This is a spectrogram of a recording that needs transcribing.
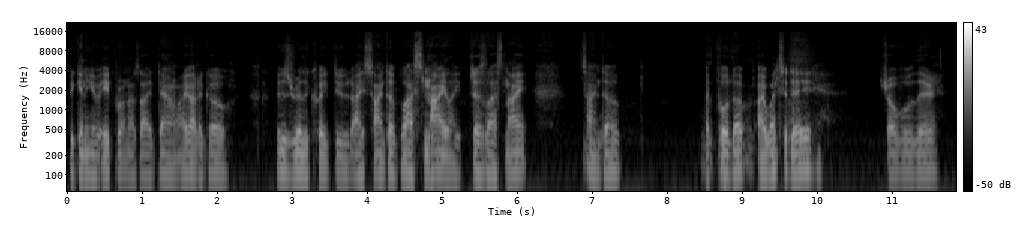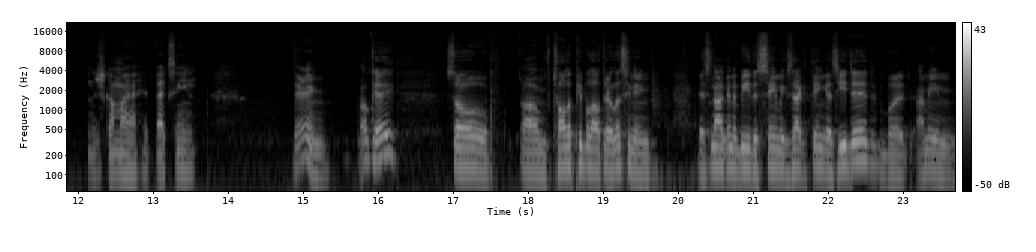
beginning of April, and I was like, damn, I gotta go. It was really quick, dude. I signed up last night, like just last night. Signed up. What I pulled up. I went today, drove over there, and just got my vaccine. Dang. Okay. So, um, to all the people out there listening, it's not gonna be the same exact thing as he did, but I mean,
